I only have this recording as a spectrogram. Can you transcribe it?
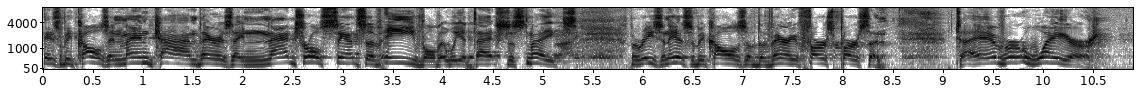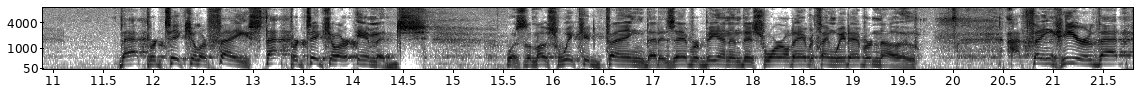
Is because in mankind there is a natural sense of evil that we attach to snakes. The reason is because of the very first person to ever wear that particular face, that particular image was the most wicked thing that has ever been in this world, everything we'd ever know. I think here that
